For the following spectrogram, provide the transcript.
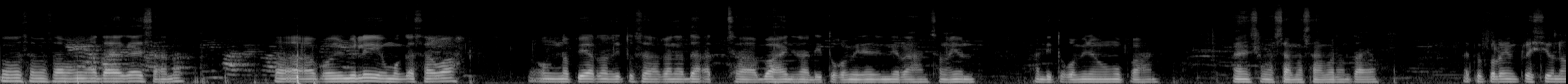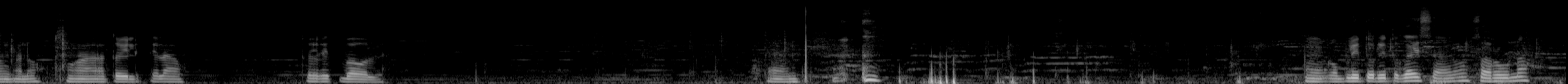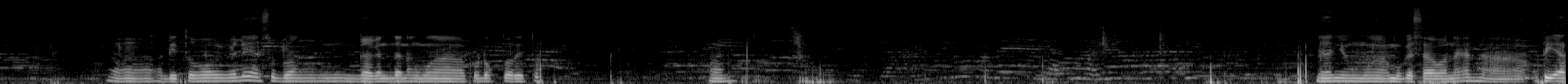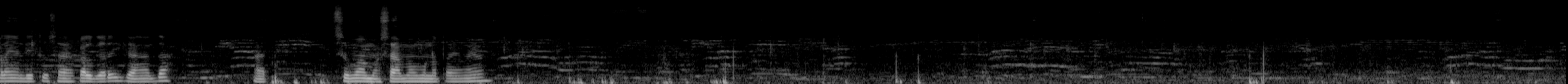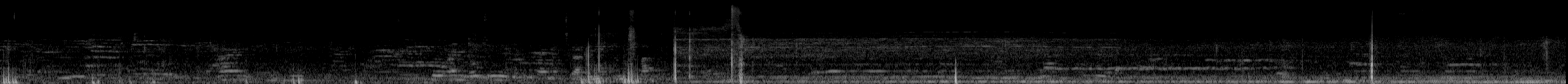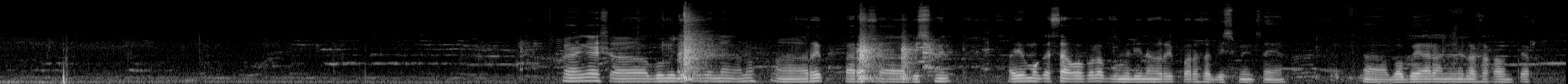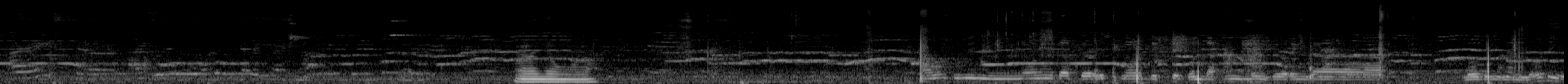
Oo, sama-sama mga tayo guys ano. Uh, pamimili yung mag-asawa. Yung na-PR na dito sa Canada at sa bahay nila dito kami naninirahan sa ngayon. Andito kami nangungupahan. Ayun, sumasama-sama lang tayo. Ito pala yung presyo ng ano, mga toilet nila. oh. Toilet bowl. Ayan. Ah, kompleto dito guys sa ano, sa Runa. Ah, dito mo mamimili, ah, sobrang gaganda ng mga produkto rito. Ayan. Yan yung mga mag-asawa na yan. ah, PR na yan dito sa Calgary, Canada. At sumama-sama muna tayo ngayon. Ayan guys, ah, bumili kami ng ano, ah, rep para sa basement. Ayun mag-asawa pala bumili ng rep para sa basement. Ayan. Ah, babayaran na nila sa counter. Ayan yung ano. How do we know that there is no defect on the handling during the loading and unloading?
